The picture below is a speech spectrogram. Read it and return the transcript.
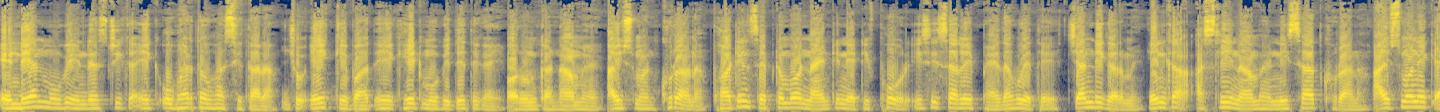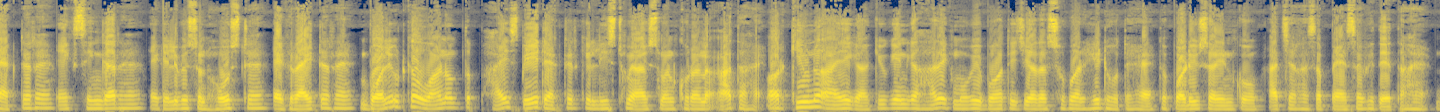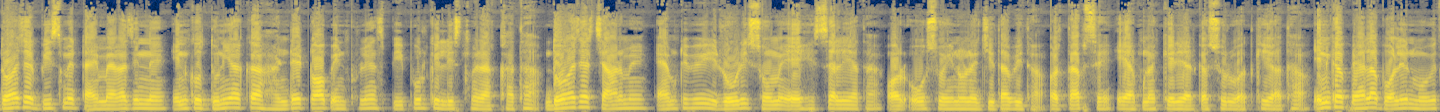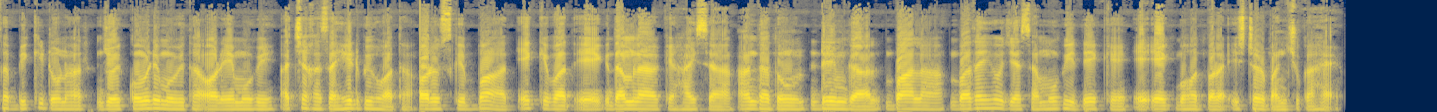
Indian movie industry का एक उभरता हुआ सितारा, जो एक के बाद एक हिट मूवी देते गए, और उनका नाम है आयुष्मान खुराना। 14 सितंबर 1984 इसी साल पैदा हुए थे चंडीगढ़ में। इनका असली नाम है निषाद खुराना। आयुष्मान एक एक्टर है, एक सिंगर है, एक टेलीविज़न होस्ट है, एक राइटर है। बॉलीवुड का one of the highest paid actor के लिस्ट में आयुष्मान खुराना आता है। और क्यों ना आएगा? क्योंकि इनका हर एक मूवी बहुत ही ज़्यादा सुपर हिट होते हैं तो प्रोड्यूसर इनको अच्छा खासा पैसा भी देता है। दो हज़ार बीस में टाइम मैगजीन ने इनको दुनिया का हंड्रेड टॉप इन्फ्लुएंस पीपुल की लिस्ट में रखा था। 2004 में एम रोडी शो में ये हिस्सा लिया था और वो शो इन्होंने जीता भी था और तब से ये अपना करियर का शुरुआत किया था। इनका पहला बॉलीवुड मूवी था बिक्की डोनार, जो एक कॉमेडी मूवी था और ये मूवी अच्छा खासा हिट भी हुआ था। और उसके बाद, एक के बाद एक दम लगा के हाइसा, अंधाधुन, ड्रीम गर्ल, बाला, बधाई हो जैसा मूवी देख के ये एक बहुत बड़ा स्टार बन चुका है।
